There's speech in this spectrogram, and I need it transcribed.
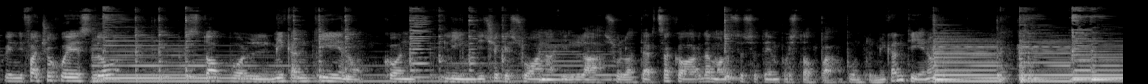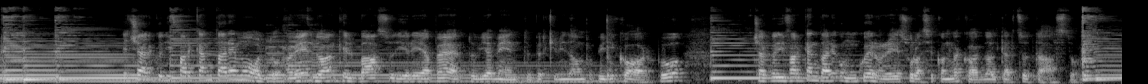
Quindi faccio questo, stoppo il micantino con l'indice che suona il La sulla terza corda, ma allo stesso tempo stoppa appunto il micantino. E cerco di far cantare molto, avendo anche il basso di Re aperto ovviamente perché mi dà un po' più di corpo, cerco di far cantare comunque il Re sulla seconda corda al terzo tasto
